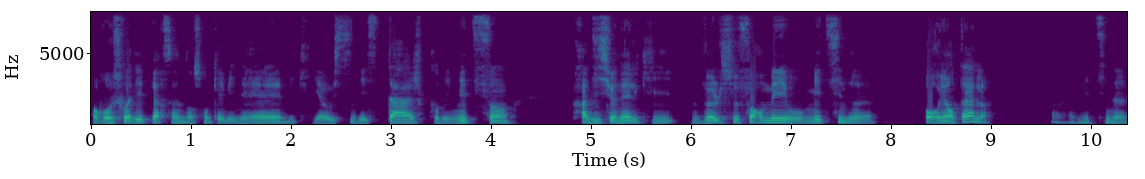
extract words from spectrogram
reçoit des personnes dans son cabinet, mais qui a aussi des stages pour des médecins traditionnels qui veulent se former aux médecines euh, orientale, euh, médecine euh,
